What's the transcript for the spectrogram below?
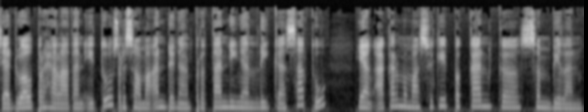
Jadwal perhelatan itu bersamaan dengan pertandingan Liga 1 yang akan memasuki pekan ke-19.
